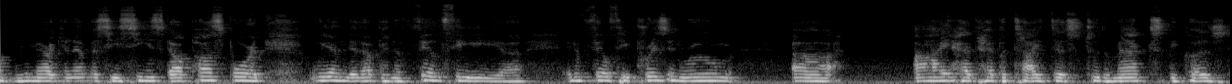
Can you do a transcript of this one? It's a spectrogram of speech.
of the American embassy seized our passport. We ended up in a filthy. Uh, in a filthy prison room. Uh, I had hepatitis to the max because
